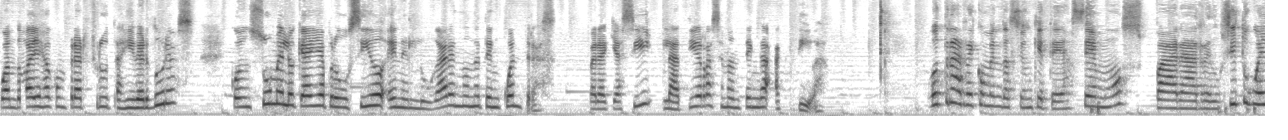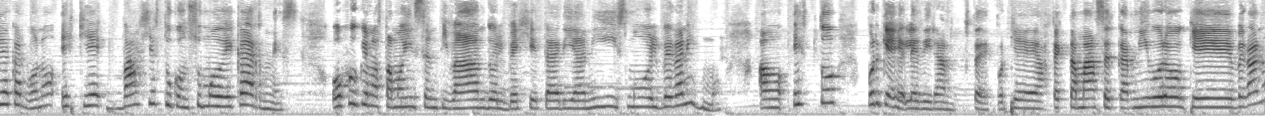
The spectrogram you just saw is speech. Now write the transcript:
Cuando vayas a comprar frutas y verduras, consume lo que haya producido en el lugar en donde te encuentras, para que así la tierra se mantenga activa. Otra recomendación que te hacemos para reducir tu huella de carbono es que bajes tu consumo de carnes. Ojo que no estamos incentivando el vegetarianismo o el veganismo. Ah, Esto, ¿por qué les dirán ustedes? ¿Por qué afecta más ser carnívoro que vegano?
